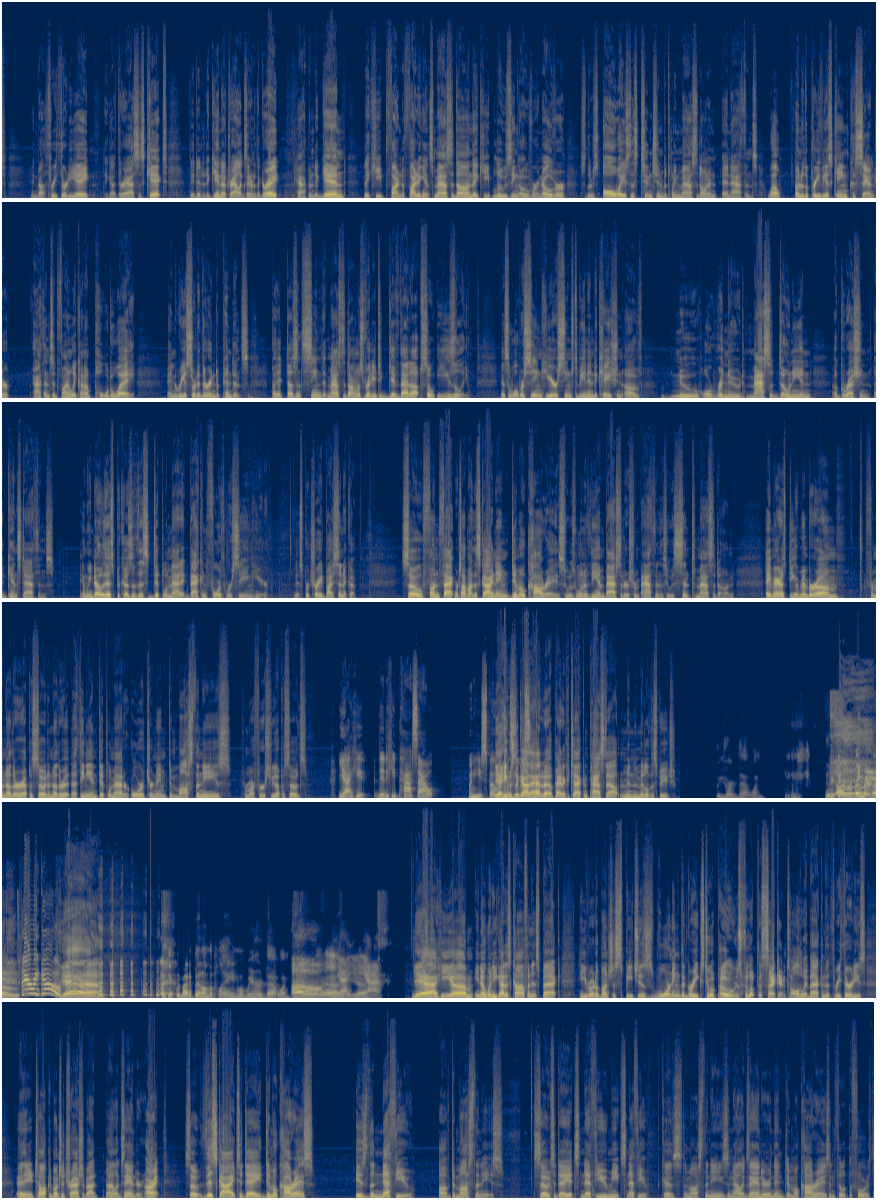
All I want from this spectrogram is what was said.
in about 338. They got their asses kicked. They did it again after Alexander the Great. Happened again. They keep fighting to fight against Macedon. They keep losing over and over. So there's always this tension between Macedon and, and Athens. Well, under the previous king, Cassander, Athens had finally kind of pulled away and reasserted their independence, but it doesn't seem that Macedon was ready to give that up so easily. And so what we're seeing here seems to be an indication of new or renewed Macedonian aggression against Athens. And we know this because of this diplomatic back and forth we're seeing here that's portrayed by Seneca. So, fun fact we're talking about this guy named Demochares, who was one of the ambassadors from Athens who was sent to Macedon. Hey, Meredith, do you remember um, from another episode another Athenian diplomat or orator named Demosthenes from our first few episodes? Yeah, he did he pass out when he spoke? Yeah, he was the guy that had a panic attack and passed out in the middle of the speech. We heard that one. We I remember There we go. Yeah. I think we might have been on the plane when we heard that one. Oh, Yeah, yeah, yeah. yeah. Yeah, he um, you know, when he got his confidence back, he wrote a bunch of speeches warning the Greeks to oppose Philip II all the way back in the 330s, and then he talked a bunch of trash about Alexander. All right. So this guy today, Demochares, is the nephew of Demosthenes. So today it's nephew meets nephew because Demosthenes and Alexander, and then Demochares and Philip IV.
